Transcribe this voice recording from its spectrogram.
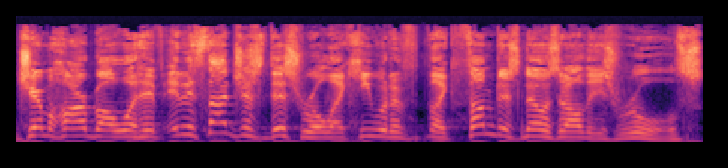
Jim Harbaugh would have, and it's not just this rule. Like he would have like thumbed his nose at all these rules,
